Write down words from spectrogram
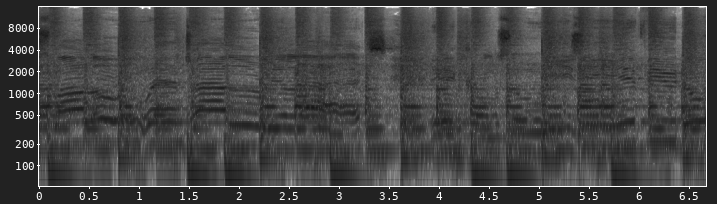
swallow and try to relax. It comes so easy if you don't.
